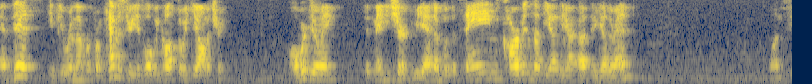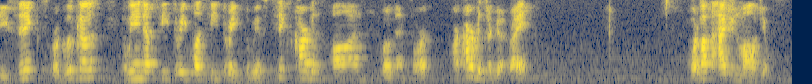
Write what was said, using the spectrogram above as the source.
And this, if you remember from chemistry, is what we call stoichiometry. All we're doing is making sure, do we end up with the same carbons at the other, at the other end? One C6 for glucose, and we end up C3 plus C3. So we have six carbons on both ends. So our, our carbons are good, right? What about the hydrogen molecules?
